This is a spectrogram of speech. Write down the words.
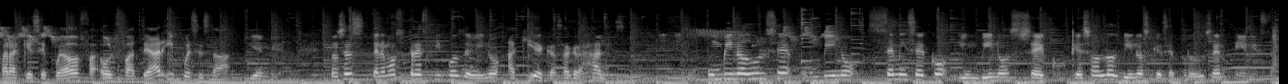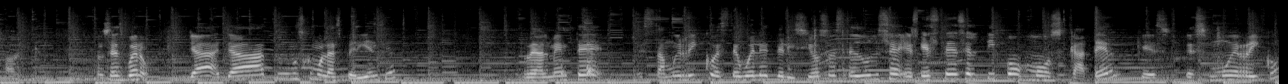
para que se pueda olfa- olfatear y pues está bien bien. Entonces tenemos tres tipos de vino aquí de Casa Grajales. Un vino dulce, un vino semiseco y un vino seco, que son los vinos que se producen en esta fábrica. Entonces, bueno, ya, ya tuvimos como la experiencia. Realmente está muy rico, este huele delicioso, este dulce. Es- Este es el tipo moscatel, que es, es muy rico.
